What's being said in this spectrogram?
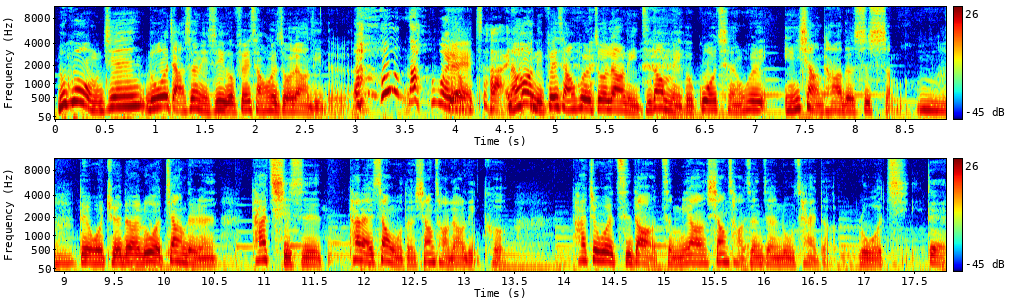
如果我们今天，如果假设你是一个非常会做料理的人。会有菜，然后你非常会做料理，知道每个过程会影响他的是什么。嗯，对，我觉得如果这样的人，他其实他来上我的香草料理课，他就会知道怎么样香草真正入菜的逻辑。对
